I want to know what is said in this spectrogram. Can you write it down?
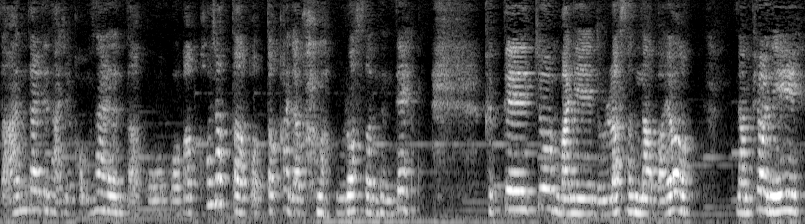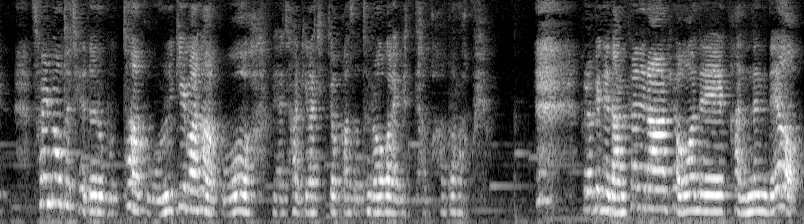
나 한 달 뒤에 다시 검사해야 된다고 뭐가 커졌다고 어떡하냐고 막 울었었는데 그때 좀 많이 놀랐었나 봐요. 남편이 설명도 제대로 못하고 울기만 하고 그냥 자기가 직접 가서 들어봐야겠다고 하더라고요. 그렇게 이제 남편이랑 병원에 갔는데요.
